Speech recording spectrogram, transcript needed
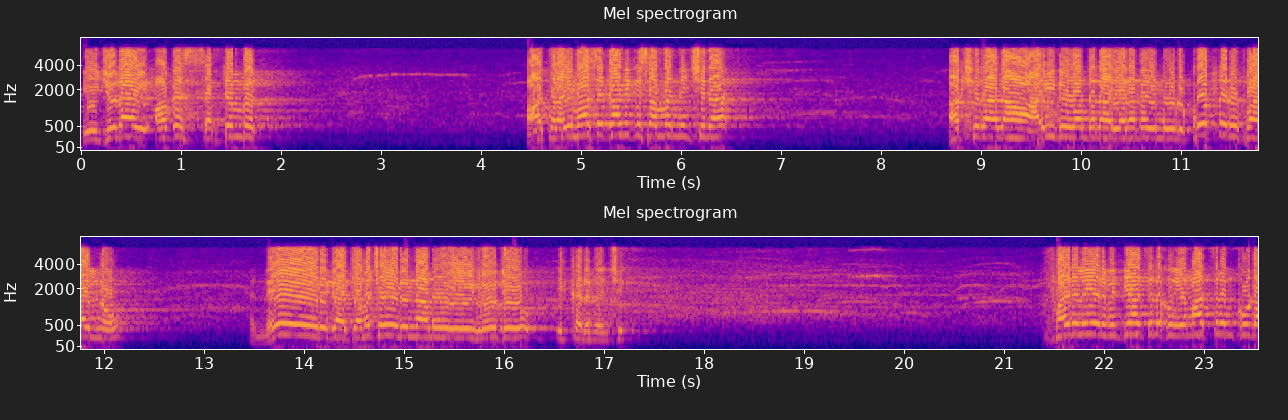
ఈ జూలై ఆగస్ట్ సెప్టెంబర్ ఆ త్రైమాసికానికి సంబంధించిన అక్షరాల ఐదు వందల ఎనభై మూడు కోట్ల రూపాయలను నేరుగా జమ చేయనున్నాము ఈ రోజు ఇక్కడి నుంచి ఫైనల్ ఇయర్ విద్యార్థులకు ఏమాత్రం కూడా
